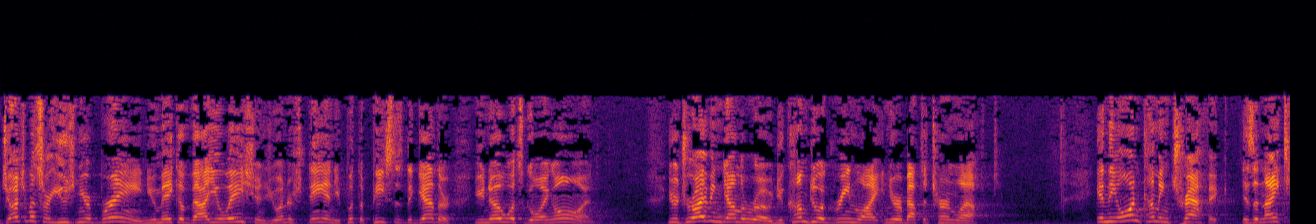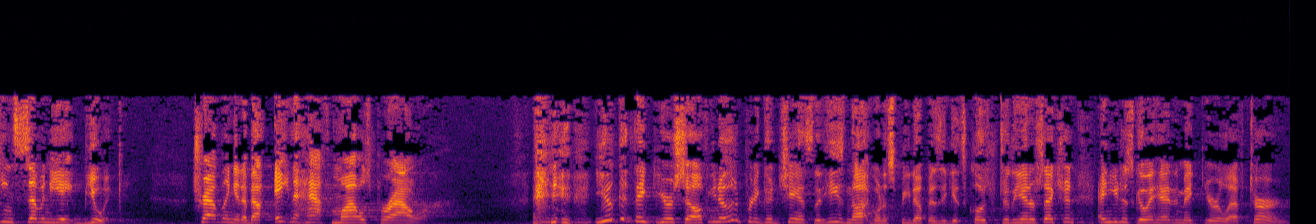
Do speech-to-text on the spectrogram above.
Judgments are used in your brain. You make evaluations. You understand. You put the pieces together. You know what's going on. You're driving down the road. You come to a green light and you're about to turn left. In the oncoming traffic is a 1978 Buick traveling at about eight and a half miles per hour. you could think to yourself, you know, there's a pretty good chance that he's not going to speed up as he gets closer to the intersection, and you just go ahead and make your left turn.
